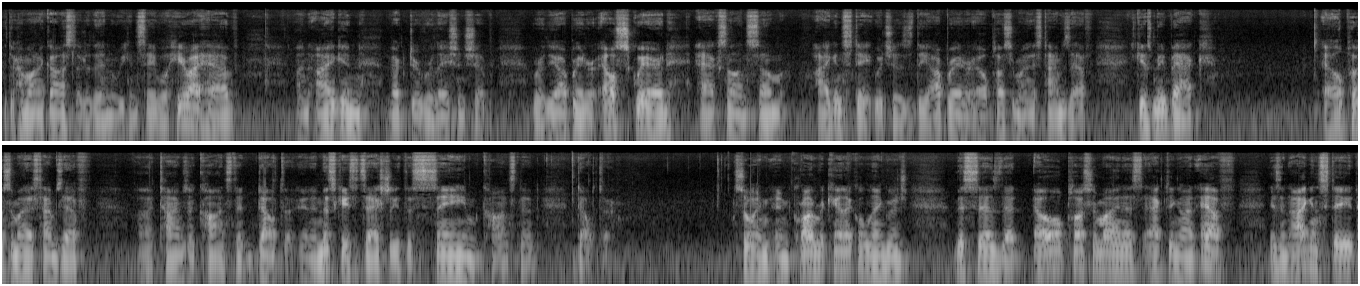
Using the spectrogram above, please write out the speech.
with the harmonic oscillator, then we can say, well, here I have an eigenvector relationship where the operator L squared acts on some eigenstate, which is the operator L plus or minus times f, gives me back L plus or minus times f uh, times a constant delta. And in this case, it's actually the same constant delta. So in, in quantum mechanical language, this says that L plus or minus acting on F is an eigenstate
